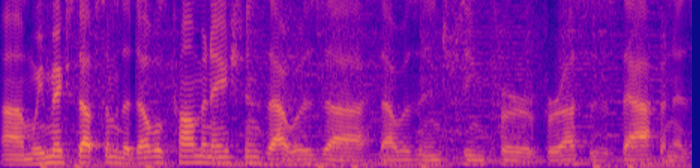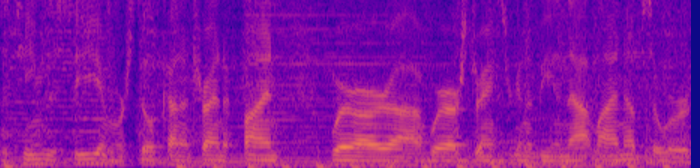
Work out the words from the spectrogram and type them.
Um, we mixed up some of the doubles combinations. That was uh, that was interesting for, for us as a staff and as a team to see, and we're still kind of trying to find where our uh, where our strengths are going to be in that lineup. So we're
